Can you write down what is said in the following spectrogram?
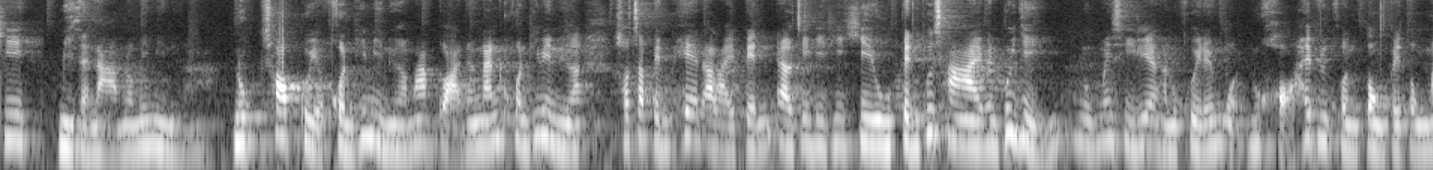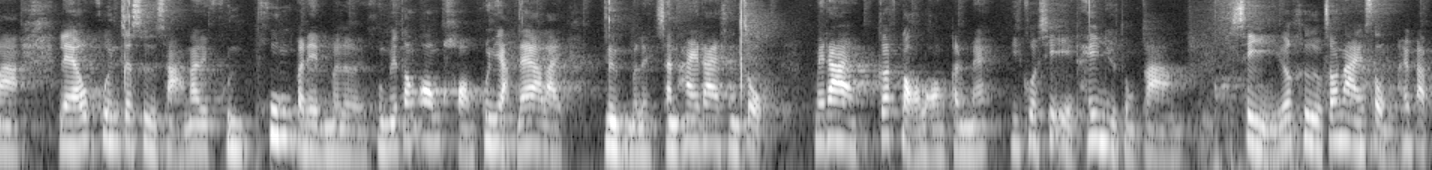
ที่มีแต่น้ำแล้วไม่มีเนื้อ นุกชอบคุยกับคนที่มีเนื้อมากกว่า ดังนั้นคนที่มีเนื้อเขาจะเป็นเพศอะไรเป็น LGBTQ เป็นผู้ชายเป็นผู้หญิงนุกไม่ซีเรียสนุกคุยได้หมดนุกขอให้เป็นคนตรงไปตรงมา แล้วคุณจะสื่อสารอะไรคุณพุ่งประเด็นมาเลย คุณไม่ต้องอ้อมค้อมคุณอยากได้อะไรหนึ่งมาเลยฉันให้ได้ฉันจบไม่ได้ก็ต่อรองกันไหมนิโกชิเอทให้อยู่ตรงกลางสี่ก็คือเจ้านายส่งให้แบบ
